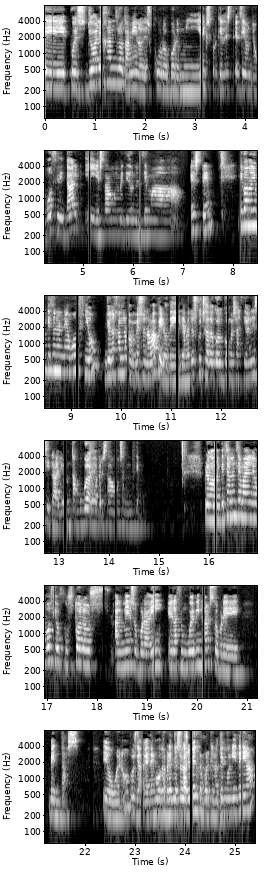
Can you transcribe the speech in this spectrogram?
Eh, pues yo Alejandro también lo descubro por mi ex, porque él, tiene un negocio y tal, y estaba muy metido en el tema este. Y cuando yo empiezo en el negocio, yo Alejandro me sonaba, pero de, haberlo escuchado con conversaciones y tal, yo tampoco le había prestado mucha atención. Pero cuando empiezo en el tema del negocio, justo a los, al mes o por ahí, él hace un webinar sobre ventas digo, bueno, pues ya que tengo que aprender sobre venta porque no tengo ni idea.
